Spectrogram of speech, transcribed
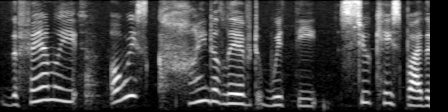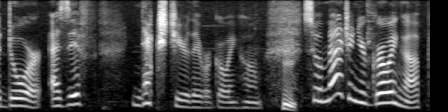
the family always kind of lived with the suitcase by the door as if next year they were going home. Hmm. So imagine you're growing up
